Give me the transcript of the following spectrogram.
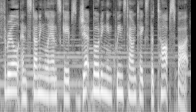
thrill, and stunning landscapes, jet boating in Queenstown takes the top spot.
